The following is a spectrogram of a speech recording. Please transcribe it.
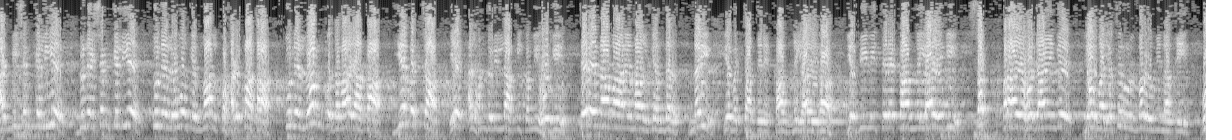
ایڈمیشن کے لیے ڈونیشن کے لیے تو نے لوگوں کے مال کو ہڑپا تھا۔ تو نے لون کو دبایا تھا، یہ بچہ ایک الحمدللہ کی کمی ہوگی۔ تیرے نام آئے مال کے اندر۔ نہیں، یہ بچہ تیرے کام نہیں آئے گا۔ یہ بیوی تیرے کام نہیں آئے گی۔ سب پرائے ہو جائیں گے۔ یوم یفر المرء من اخی وہ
